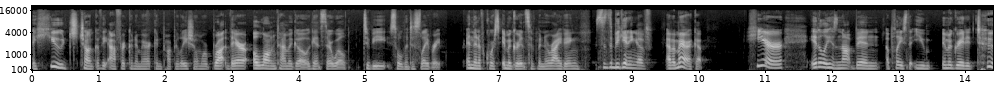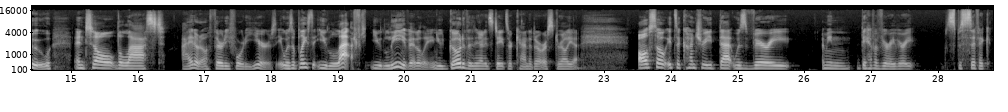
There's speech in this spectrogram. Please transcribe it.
a huge chunk of the African American population were brought there a long time ago against their will to be sold into slavery. And then, of course, immigrants have been arriving since the beginning of, of America. Here, Italy has not been a place that you immigrated to until the last, I don't know, 30, 40 years. It was a place that you left. You leave Italy and you'd go to the United States or Canada or Australia. Also, it's a country that was very, I mean, they have a very, very specific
